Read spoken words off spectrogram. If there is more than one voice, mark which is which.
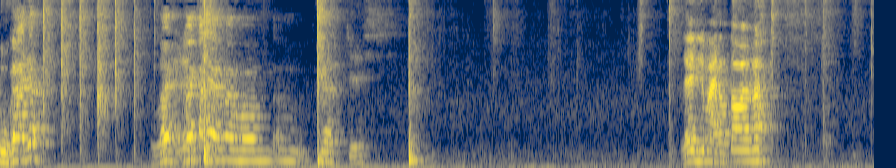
Speaker 1: đủ gà chưa? Đây đây cắt em em em- em kia.
Speaker 2: Lên cái bài to to em nào.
